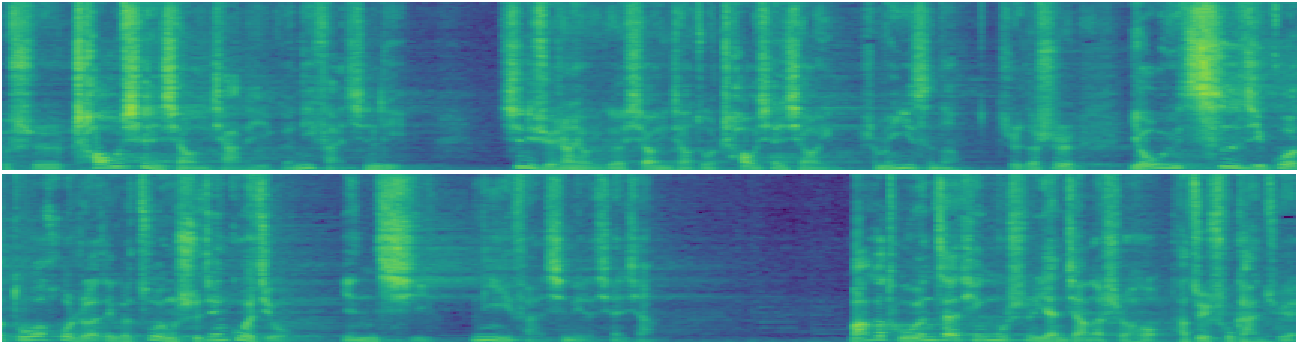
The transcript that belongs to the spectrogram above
就是超限效应下的一个逆反心理。心理学上有一个效应叫做超限效应，什么意思呢？指的是由于刺激过多或者这个作用时间过久引起逆反心理的现象。马克吐温在听牧师演讲的时候，他最初感觉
